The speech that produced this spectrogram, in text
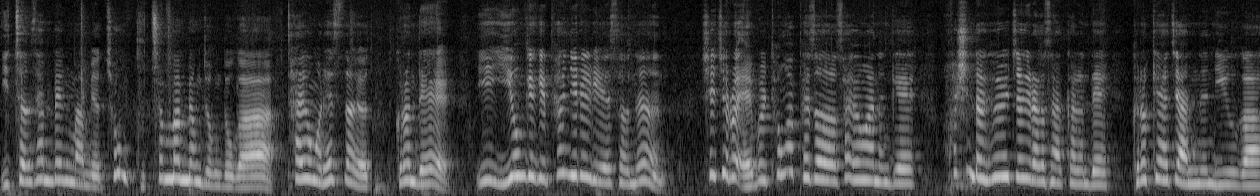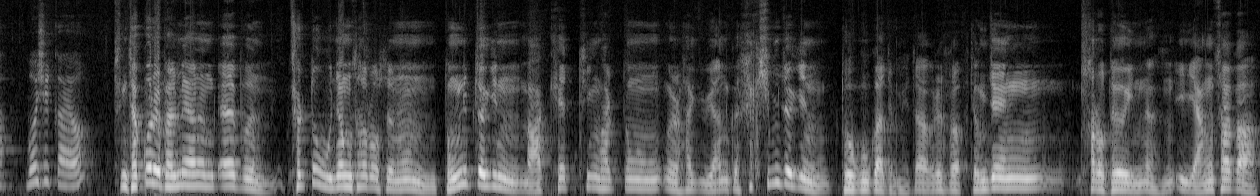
2,300만 명, 총 9천만 명 정도가 사용을 했어요. 그런데 이 이용객의 편의를 위해서는 실제로 앱을 통합해서 사용하는 게 훨씬 더 효율적이라고 생각하는데 그렇게 하지 않는 이유가 무엇일까요? 승차권을 발매하는 앱은 철도 운영사로서는 독립적인 마케팅 활동을 하기 위한 그 핵심적인 도구가 됩니다. 그래서 경쟁사로 되어 있는 이 양사가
